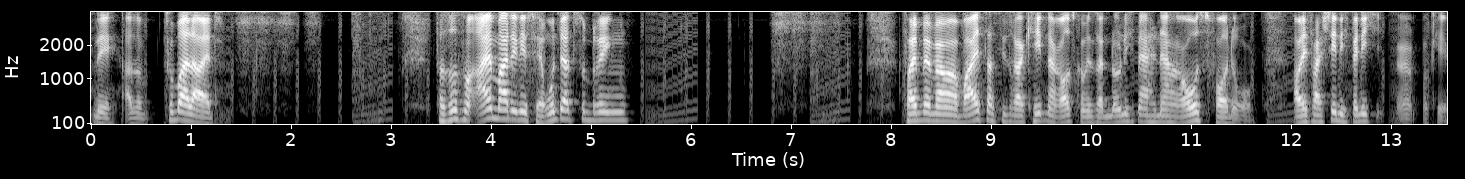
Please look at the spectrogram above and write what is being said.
Nee, also, tut mir leid. Versuch's noch einmal, den jetzt herunterzubringen. Vor allem, wenn man weiß, dass diese Raketen da rauskommen, ist das noch nicht mehr eine Herausforderung. Aber ich verstehe nicht, wenn ich... Äh, okay.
